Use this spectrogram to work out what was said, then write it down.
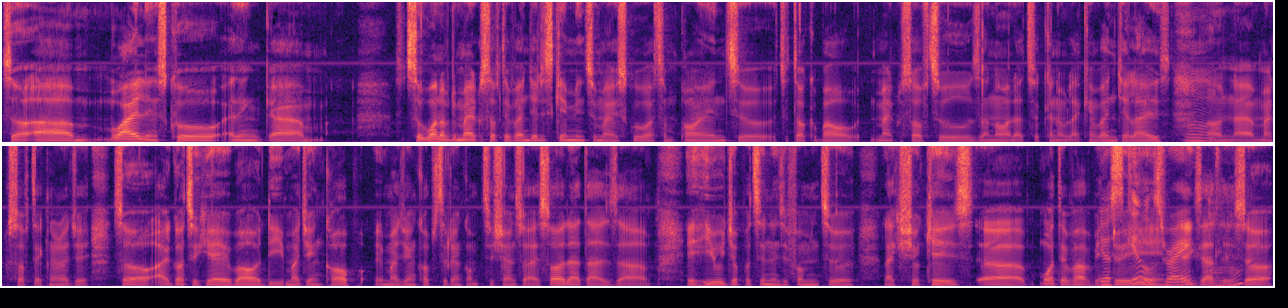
So, um, while in school, I think. Um, so one of the Microsoft evangelists came into my school at some point to to talk about Microsoft tools and all that to kind of like evangelize on uh, Microsoft technology. So I got to hear about the Imagine Cup, Imagine Cup student competition. So I saw that as uh, a huge opportunity for me to like showcase uh, whatever I've been Your doing. skills, right? Exactly. So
